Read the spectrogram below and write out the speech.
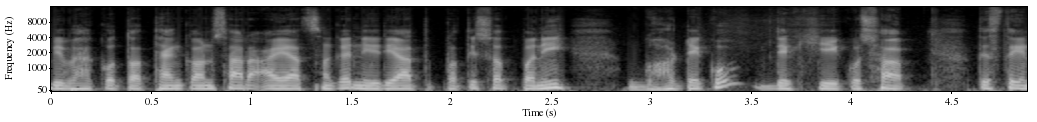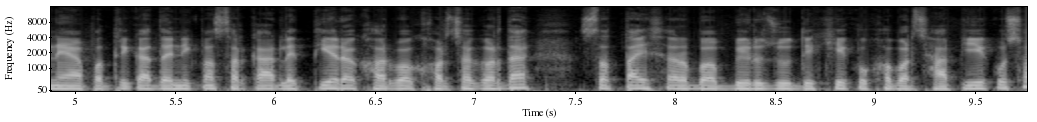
विभागको तथ्याङ्क अनुसार आयातसँगै निर्यात प्रतिशत पनि घटेको देखिएको छ। त्यस्तै नयाँ पत्रिका दैनिकमा सरकारले तेह्र खर्ब खर्च गर्दा सत्ताइस अर्ब बेरुजु देखिएको खबर छापिएको छ।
